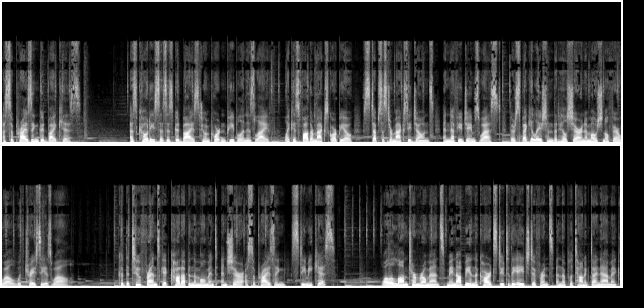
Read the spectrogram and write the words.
A surprising goodbye kiss. As Cody says his goodbyes to important people in his life, like his father Max Scorpio, stepsister Maxie Jones, and nephew James West, there's speculation that he'll share an emotional farewell with Tracy as well. Could the two friends get caught up in the moment and share a surprising, steamy kiss? While a long term romance may not be in the cards due to the age difference and the platonic dynamic,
